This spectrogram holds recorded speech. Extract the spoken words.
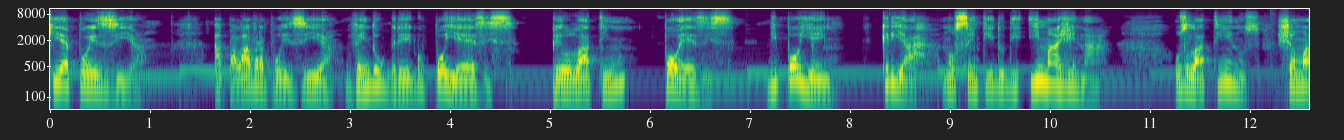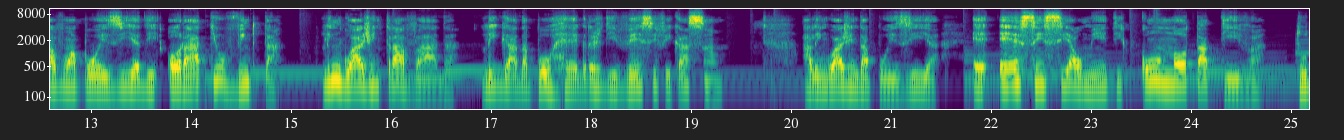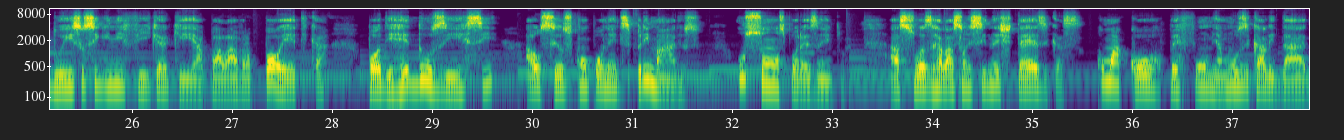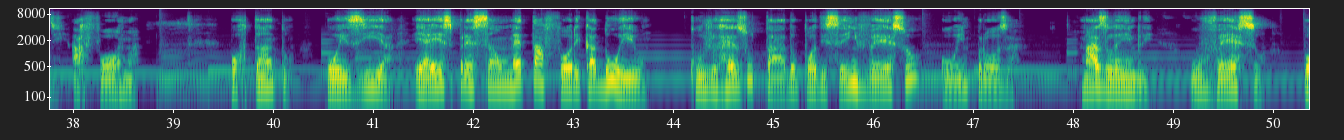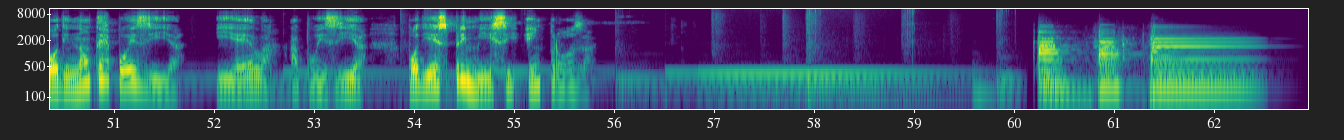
que é poesia? A palavra poesia vem do grego poiesis, pelo latim poesis, de poiem, criar, no sentido de imaginar. Os latinos chamavam a poesia de oratio vincta, linguagem travada, ligada por regras de versificação. A linguagem da poesia é essencialmente conotativa. Tudo isso significa que a palavra poética pode reduzir-se aos seus componentes primários, os sons, por exemplo, as suas relações sinestésicas, como a cor, o perfume, a musicalidade, a forma. Portanto, poesia é a expressão metafórica do eu, cujo resultado pode ser em verso ou em prosa. Mas lembre, o verso pode não ter poesia e ela, a poesia, pode exprimir-se em prosa.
